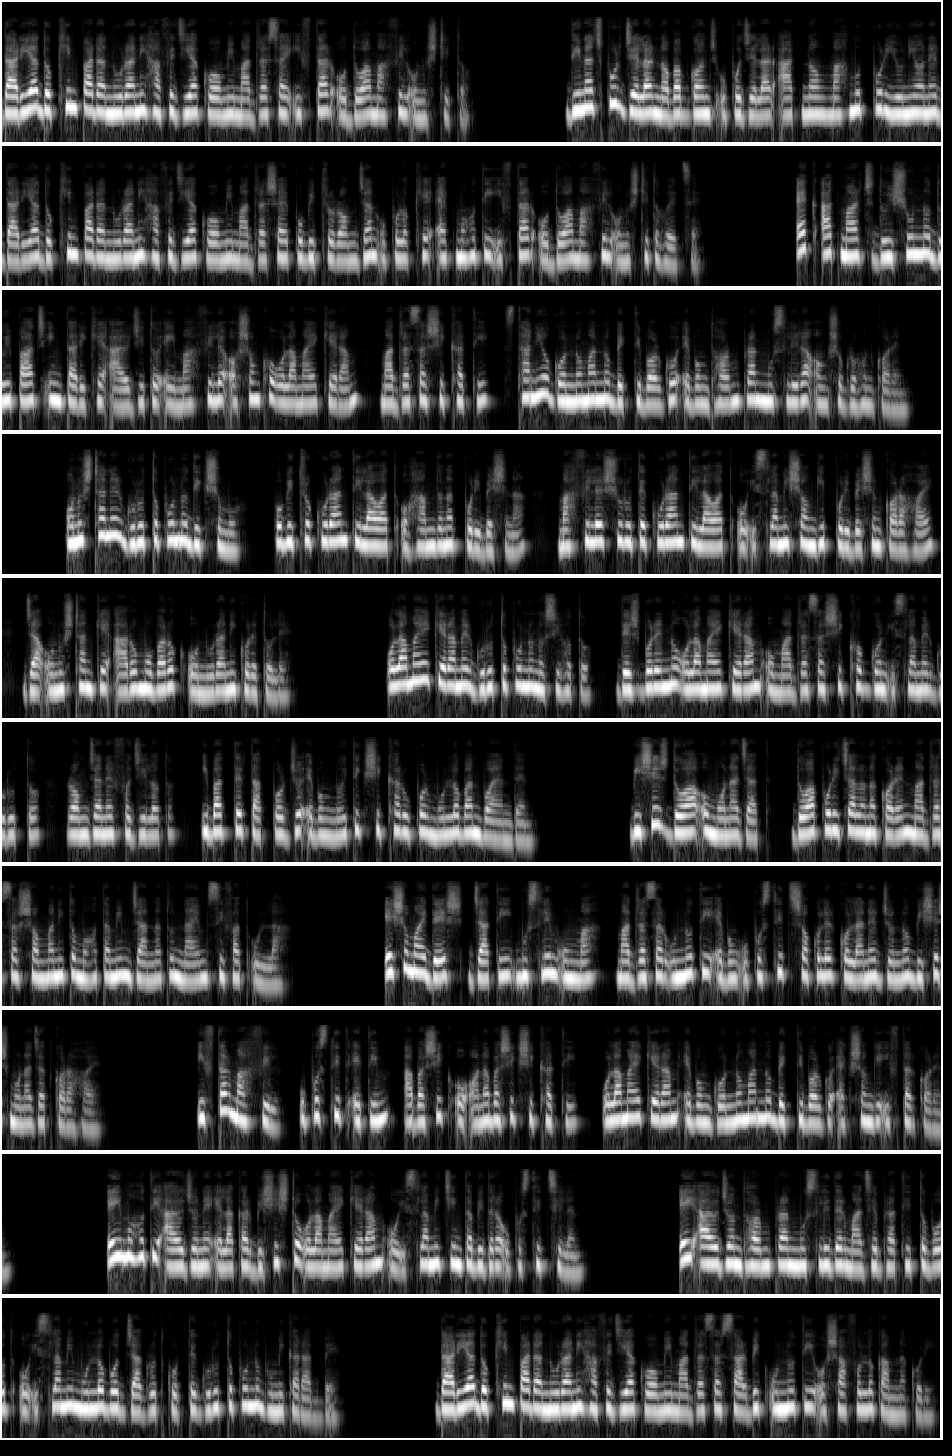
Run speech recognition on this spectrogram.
দারিয়া দক্ষিণপাড়া নুরানি হাফেজিয়া কওমি মাদ্রাসায় ইফতার ও দোয়া মাহফিল অনুষ্ঠিত। দিনাজপুর জেলার নবাবগঞ্জ উপজেলার আট নং মাহমুদপুর ইউনিয়নের দারিয়া দক্ষিণপাড়া নুরানি হাফেজিয়া কওমি মাদ্রাসায় পবিত্র রমজান উপলক্ষে এক মহতি ইফতার ও দোয়া মাহফিল অনুষ্ঠিত হয়েছে। এক আট মার্চ দুই শূন্য দুই পাঁচ ইং তারিখে আয়োজিত এই মাহফিলে অসংখ্য ওলামায়ে কেরাম, মাদ্রাসার শিক্ষার্থী, স্থানীয় গণ্যমান্য ব্যক্তিবর্গ এবং ধর্মপ্রাণ মুসলিরা অংশগ্রহণ করেন। অনুষ্ঠানের গুরুত্বপূর্ণ দিকসমূহ, পবিত্র কুরআন তিলাওয়াত ও হামদনাত পরিবেশনা, মাহফিলের শুরুতে কুরআন তিলাওয়াত ও ইসলামী সংগীত পরিবেশন করা হয়, যা অনুষ্ঠানকে আরও মোবারক ও নুরানি করে তোলে। ওলামায়ে কেরামের গুরুত্বপূর্ণ নসিহত, দেশবরেণ্য ওলামায়ে কেরাম ও মাদ্রাসার শিক্ষকগণ ইসলামের গুরুত্ব, রমজানের ফজিলত ইবাত্তের তাৎপর্য এবং নৈতিক শিক্ষার উপর মূল্যবান বয়ান দেন। বিশেষ দোয়া ও মোনাজাত দোয়া পরিচালনা করেন মাদ্রাসার সম্মানিত মহতামিম জান্নাতুন নাইম সিফাত উল্লাহ। এ সময় দেশ, জাতি, মুসলিম উম্মাহ, মাদ্রাসার উন্নতি এবং উপস্থিত সকলের কল্যাণের জন্য বিশেষ মোনাজাত করা হয়। ইফতার মাহফিল, উপস্থিত এতিম, আবাসিক ও অনাবাসিক শিক্ষার্থী, ওলামায়ে কেরাম এবং গণ্যমান্য ব্যক্তিবর্গ একসঙ্গে ইফতার করেন। এই মহতি আয়োজনে এলাকার বিশিষ্ট ওলামায়ে কেরাম ও ইসলামী চিন্তাবিদরা উপস্থিত ছিলেন। এই আয়োজন ধর্মপ্রাণ মুসলিদের মাঝে ভ্রাতৃত্ববোধ ও ইসলামী মূল্যবোধ জাগ্রত করতে গুরুত্বপূর্ণ ভূমিকা রাখবে। দারিয়া দক্ষিণপাড়া নুরানি হাফেজিয়া কওমি মাদ্রাসার সার্বিক উন্নতি ও সাফল্য কামনা করি।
